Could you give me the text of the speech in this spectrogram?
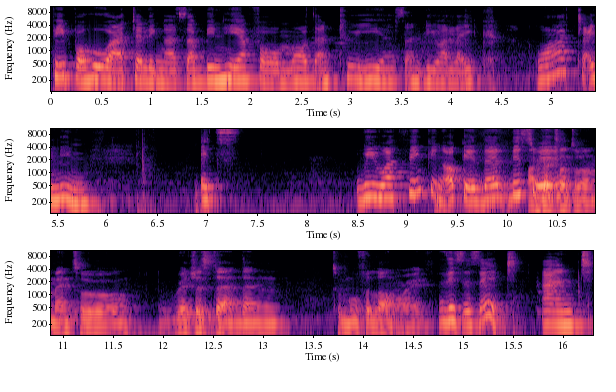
people who are telling us, "I've been here for more than two years," and you are like, "What?" I mean, it's. We were thinking, okay, there, this way. Ankerzentren are meant to register and then to move along, right? This is it. And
